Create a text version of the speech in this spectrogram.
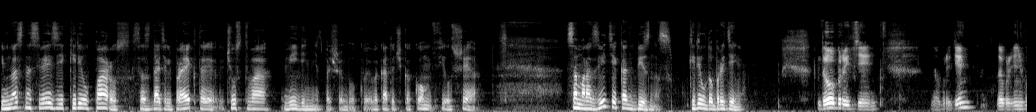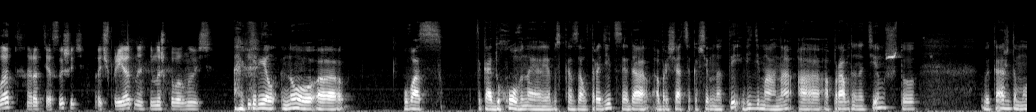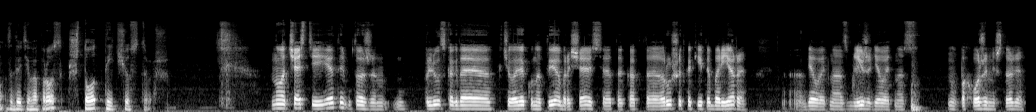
И у нас на связи Кирилл Парус, создатель проекта «Чувство видения» с большой буквы vk.com Feel Саморазвитие как бизнес. Кирилл, добрый день. Добрый день. Добрый день. Добрый день, Влад. Рад тебя слышать. Очень приятно. Немножко волнуюсь. Кирилл, ну, э, у вас такая духовная, я бы сказал, традиция, да, обращаться ко всем на «ты». Видимо, она а, оправдана тем, что вы каждому задаете вопрос, что ты чувствуешь. Ну, отчасти и это тоже. Плюс, когда я к человеку на «ты» обращаюсь, это как-то рушит какие-то барьеры, э, делает нас ближе, делает нас ну, похожими, что ли.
